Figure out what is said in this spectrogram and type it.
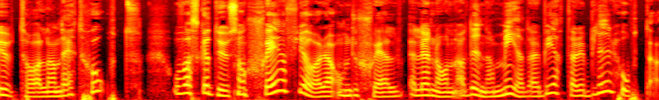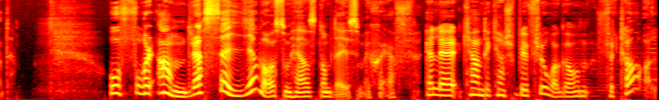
uttalande ett hot? Och vad ska du som chef göra om du själv eller någon av dina medarbetare blir hotad? Och får andra säga vad som helst om dig som är chef? Eller kan det kanske bli fråga om förtal?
